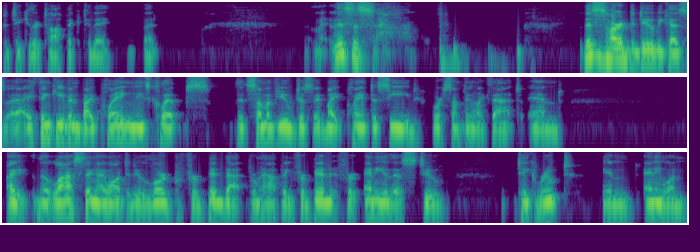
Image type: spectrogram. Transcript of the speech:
particular topic today. But this is this is hard to do because I think even by playing these clips that some of you just it might plant a seed or something like that and I the last thing I want to do, Lord, forbid that from happening. Forbid for any of this to take root in anyone,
